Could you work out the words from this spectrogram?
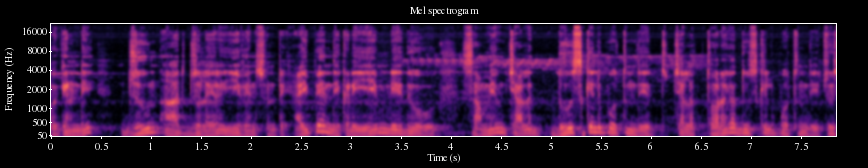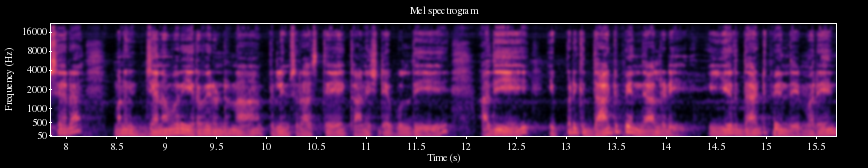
ఓకేనండి. జూన్ ఆర్ జూలైలో ఈవెంట్స్ ఉంటాయి. అయిపోయింది. ఇక్కడ ఏం లేదు. సమయం చాలా దూసుకెళ్ళిపోతుంది. చాలా త్వరగా దూసుకెళ్ళిపోతుంది. చూసారా? మనం జనవరి ఇరవై రెండున ప్రిలిమ్స్ రాస్తే కానిస్టేబుల్ది అది ఇప్పటికి దాటిపోయింది ఆల్రెడీ. ఇయర్ దాటిపోయింది. మరి ఏం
